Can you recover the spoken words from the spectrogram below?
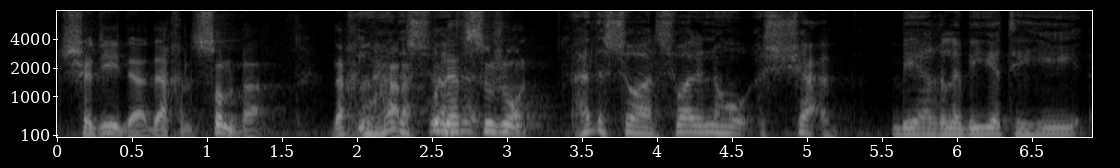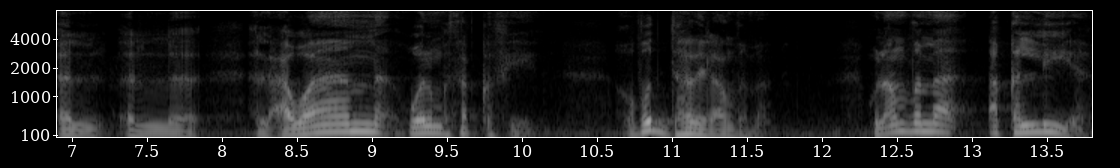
الشديدة داخل الصلبة داخل الحرس كلها في السجون. هذا السؤال سؤال إنه الشعب بأغلبيته ال- ال- العوام والمثقفين. ضد هذه الأنظمة. والأنظمة أقلية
